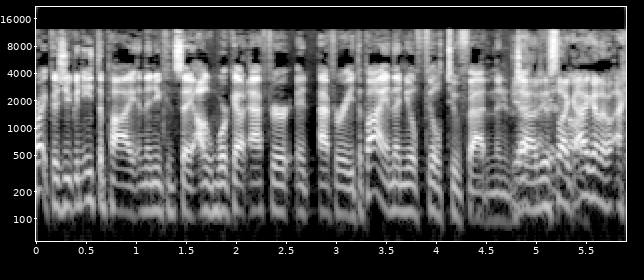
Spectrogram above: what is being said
Right, because you can eat the pie and then you can say, "I'll work out after after I eat the pie," and then you'll feel too fat, and then you're just Yeah, just like, I got to,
